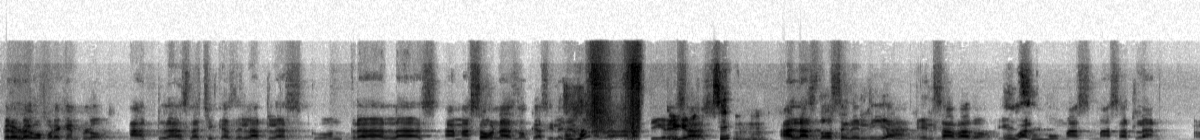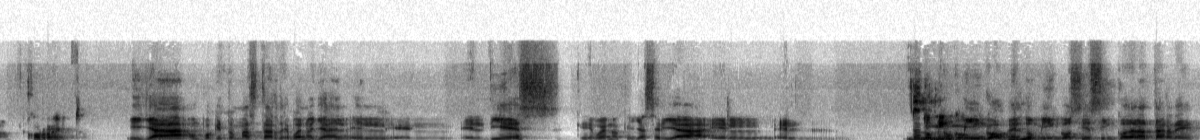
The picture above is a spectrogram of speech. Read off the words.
Pero luego, por ejemplo, Atlas, las chicas del Atlas contra las Amazonas, ¿no? Que así le llaman a, las tigresas. A las 12 del día, el sábado, igual Pumas, Mazatlán, ¿no? Correcto. Y ya un poquito más tarde, bueno, ya el, el, el, 10, que bueno, que ya sería el, el domingo. domingo el domingo, si es 5 de la tarde,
